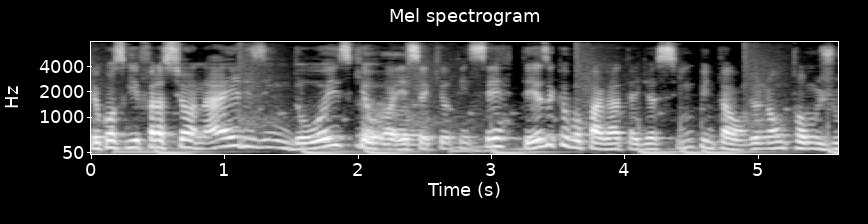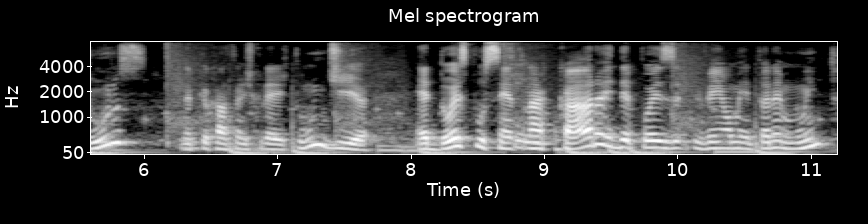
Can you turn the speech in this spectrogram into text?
eu consegui fracionar eles em dois, que eu, esse aqui eu tenho certeza que eu vou pagar até dia 5, então eu não tomo juros, né, porque o cartão de crédito um dia é 2% Sim. na cara e depois vem aumentando, é muito.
